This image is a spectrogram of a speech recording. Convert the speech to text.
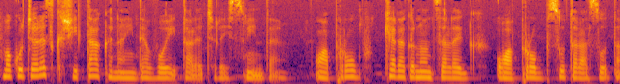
Mă cuceresc și tac înaintea voii tale celei sfinte. O aprob, chiar dacă nu înțeleg, o aprob 100%.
